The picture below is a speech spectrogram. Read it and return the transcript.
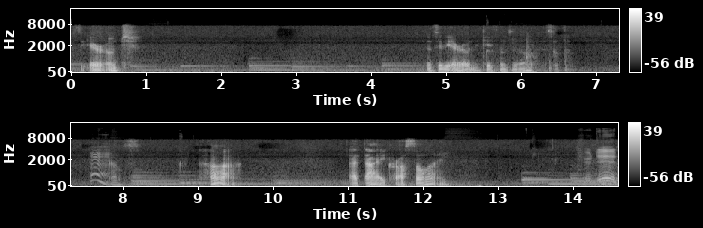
It's the arrow. Let's see the arrow indicates something else. Something Hmm. else. Aha! That die crossed the line. Sure did.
